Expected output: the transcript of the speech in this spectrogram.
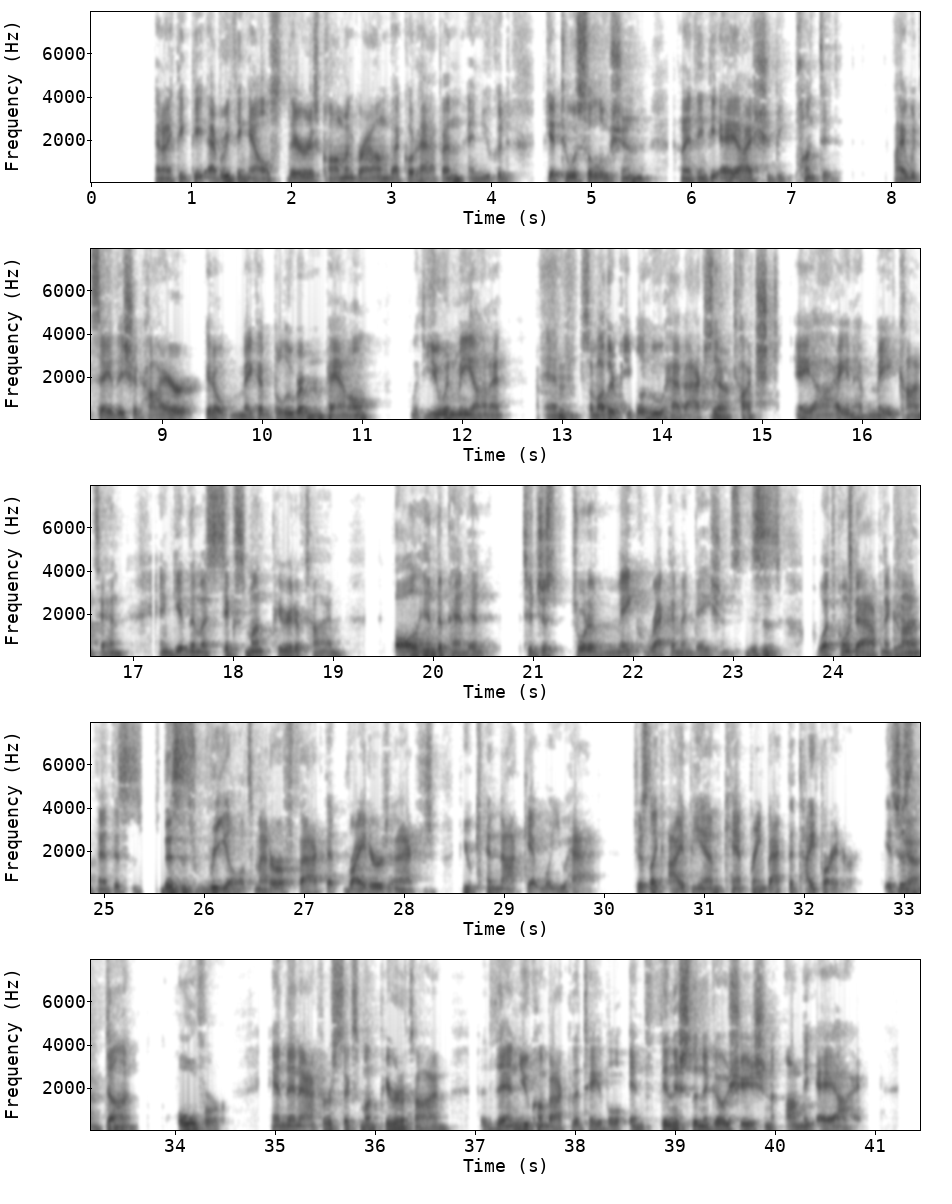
And I think the everything else, there is common ground that could happen and you could get to a solution. And I think the AI should be punted. I would say they should hire, you know, make a blue ribbon panel with you and me on it and some other people who have actually yeah. touched AI and have made content and give them a six month period of time, all independent, to just sort of make recommendations. This is what's going to happen to yeah. content. This is this is real. It's a matter of fact that writers and actors you cannot get what you had. Just like IBM can't bring back the typewriter. It's just yeah. done over. And then after a six month period of time, then you come back to the table and finish the negotiation on the AI.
